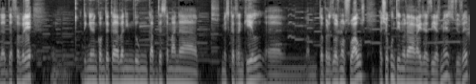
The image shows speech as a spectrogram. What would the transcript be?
de, de febrer, tinguent en compte que venim d'un cap de setmana pff, més que tranquil, eh, amb temperatures molt suaus, això continuarà gaires dies més, Josep?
